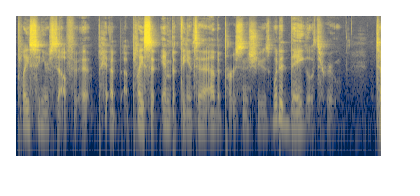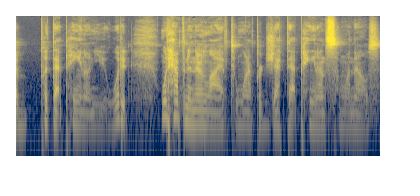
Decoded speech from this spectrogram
placing yourself a, a, a place of empathy into that other person's shoes, what did they go through to put that pain on you? What did what happened in their life to want to project that pain on someone else?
